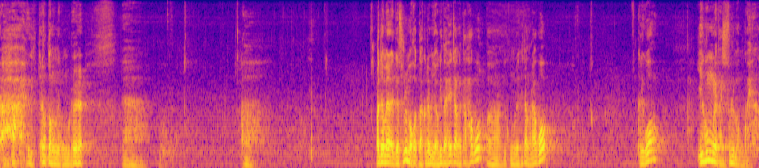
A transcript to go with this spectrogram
아, 이거 계속 떠먹네 국물을. 야. 아. 어쩌면 이렇게 술을 먹었다 그러면 여기다 해장을 딱 하고 아, 이 국물에 해장을 하고 그리고 이 국물에 다시 술을 먹은 거예요.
